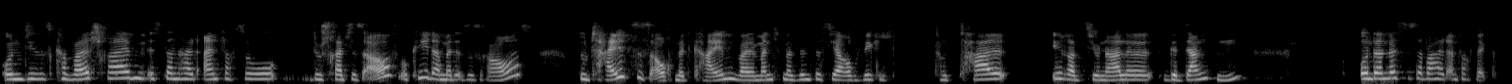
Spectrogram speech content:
Und dieses Krawallschreiben ist dann halt einfach so, du schreibst es auf, okay, damit ist es raus. Du teilst es auch mit keinem, weil manchmal sind es ja auch wirklich total irrationale Gedanken und dann lässt es aber halt einfach weg.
